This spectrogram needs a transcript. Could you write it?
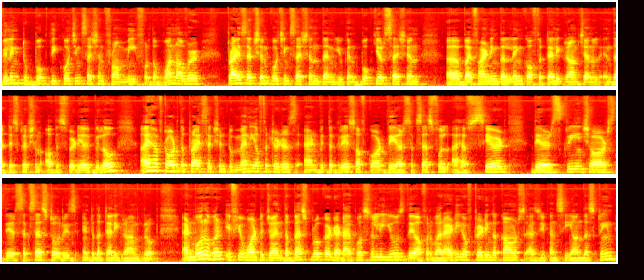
willing to book the coaching session from me for the one hour price action coaching session then you can book your session uh, by finding the link of the telegram channel in the description of this video below. I have taught the price action to many of the traders and with the grace of god they are successful. I have shared their screenshots their success stories into the telegram group. And moreover if you want to join the best broker that i personally use they offer variety of trading accounts as you can see on the screen.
